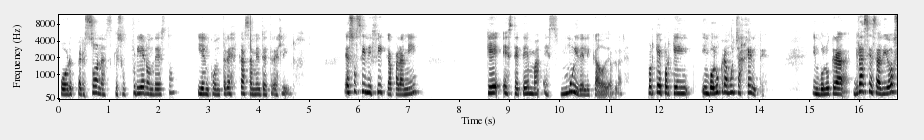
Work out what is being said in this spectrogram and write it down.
por personas que sufrieron de esto y encontré escasamente tres libros. Eso significa para mí que este tema es muy delicado de hablar. ¿Por qué? Porque involucra a mucha gente. Involucra, gracias a Dios,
